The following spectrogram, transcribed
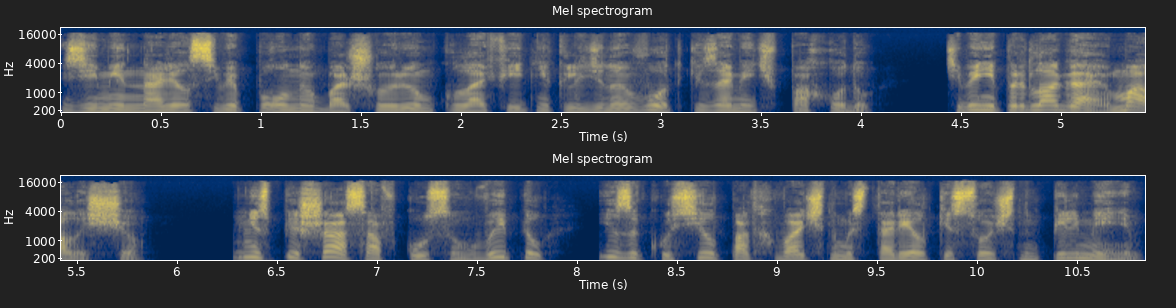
Зимин налил себе полную большую рюмку лафитник ледяной водки, заметив по ходу. Тебе не предлагаю, мало еще. Не спеша, со вкусом выпил и закусил подхваченным из тарелки сочным пельменем.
